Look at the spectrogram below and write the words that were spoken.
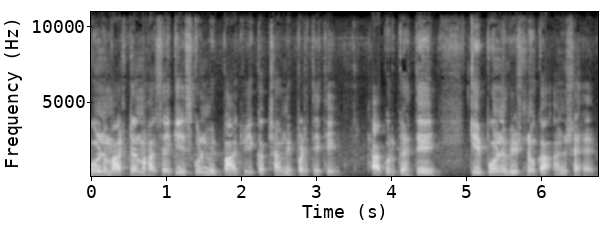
पूर्ण मास्टर महाशय के स्कूल में पाँचवीं कक्षा में पढ़ते थे। ठाकुर कहते कि पूर्ण विष्णु का अंश है।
